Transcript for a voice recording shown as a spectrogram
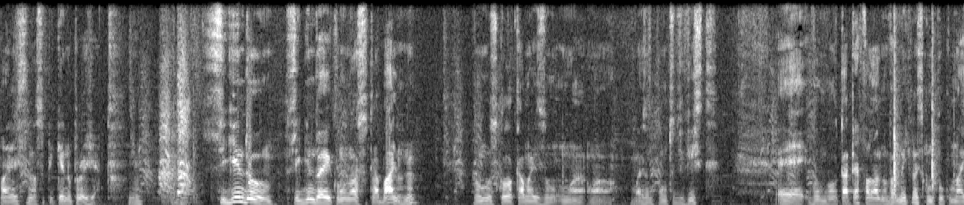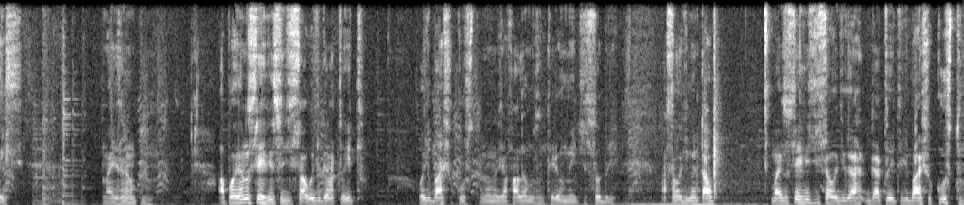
para esse nosso pequeno projeto. Né? Seguindo, seguindo aí com o nosso trabalho, né? vamos colocar mais um, uma, uma, mais um ponto de vista. É, vamos voltar até a falar novamente, mas com um pouco mais, mais amplo. Apoiando o serviço de saúde gratuito ou de baixo custo. Né? Nós já falamos anteriormente sobre a saúde mental, mas o serviço de saúde gratuito de baixo custo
